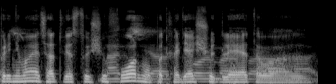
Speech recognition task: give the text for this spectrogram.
принимает соответствующую форму, подходящую для этого.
